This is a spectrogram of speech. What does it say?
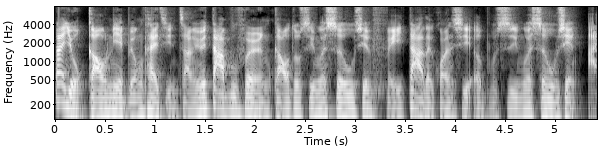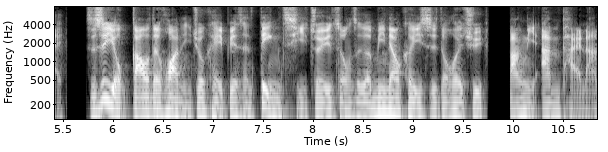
那有高你也不用太紧张，因为大部分人高都是因为摄护腺肥大的关系，而不是因为摄护腺癌。只是有高的话，你就可以变成定期追踪，这个泌尿科医师都会去帮你安排啦。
